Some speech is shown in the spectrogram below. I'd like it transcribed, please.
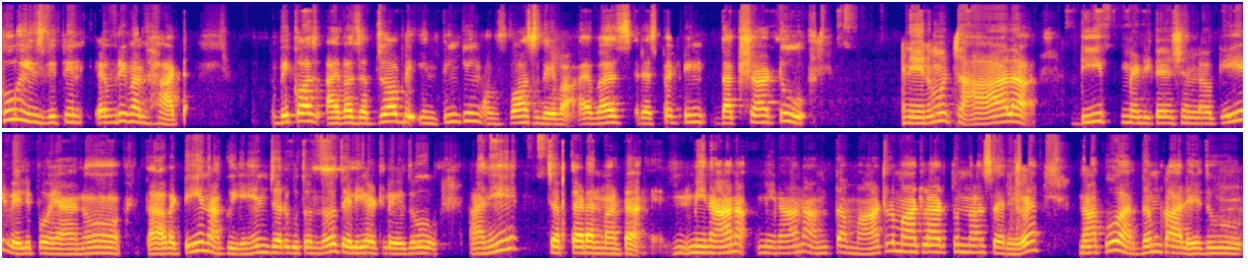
who is within every one heart because I was absorbed in thinking of Vasudeva. I was respecting Daksha too. నేను చాలా డీప్ మెడిటేషన్లోకి వెళ్ళిపోయాను. కాబట్టి నాకు ఏం జరుగుతుందో తెలియట్లేదు అని చెప్తాడనమాట మీ నాన్న మీ నాన్న అంత మాటలు మాట్లాడుతున్నా సరే నాకు అర్థం కాలేదు.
